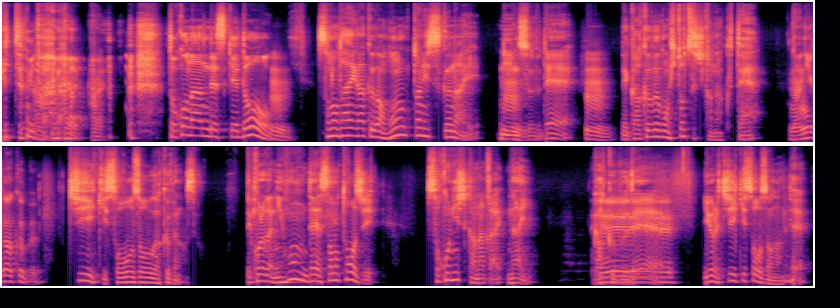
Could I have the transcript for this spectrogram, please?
行ったみたいな、はい、とこなんですけど、うん、その大学が本当に少ない人数で、うん、で、学部も一つしかなくて。何学部？地域創造学部なんですよ。で、これが日本でその当時、そこにしかなかない学部で、いわゆる地域創造なんで、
